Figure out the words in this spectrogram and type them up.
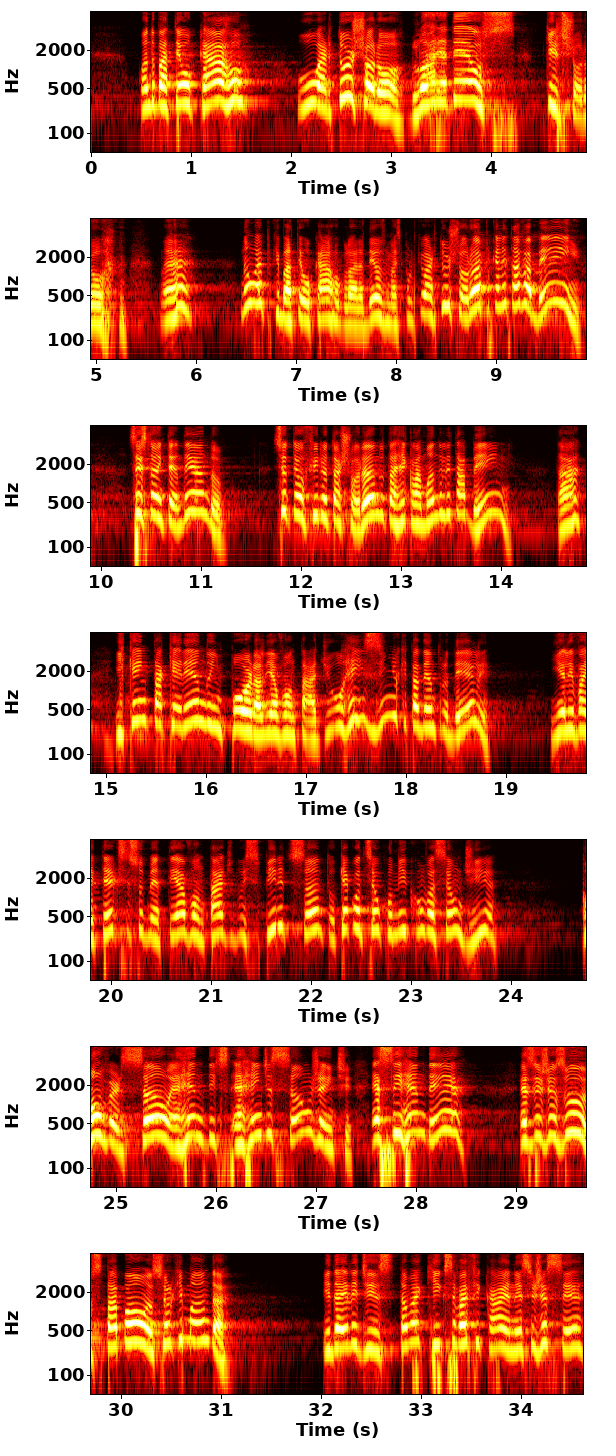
Quando bateu o carro, o Arthur chorou. Glória a Deus que ele chorou. Né? Não é porque bateu o carro, glória a Deus, mas porque o Arthur chorou é porque ele estava bem. Vocês estão entendendo? Se o teu filho está chorando, está reclamando, ele está bem. Tá? E quem está querendo impor ali a vontade? O reizinho que está dentro dele e ele vai ter que se submeter à vontade do Espírito Santo. O que aconteceu comigo com você um dia? Conversão é, é rendição, gente. É se render. É dizer, Jesus, tá bom, é o Senhor que manda. E daí ele diz: então é aqui que você vai ficar, é nesse GC.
